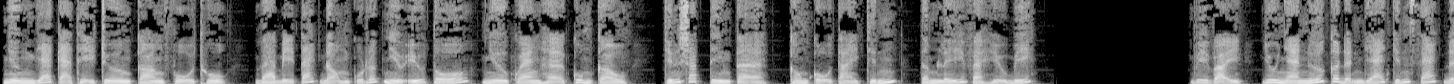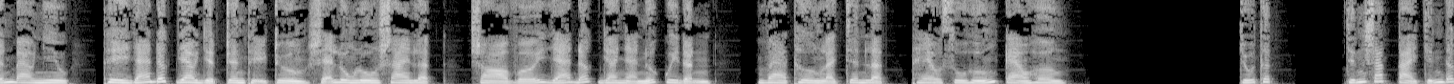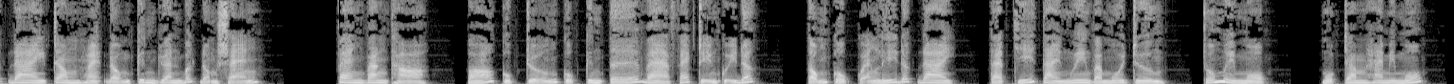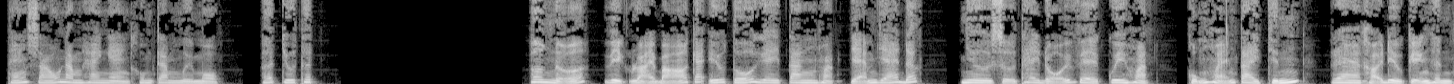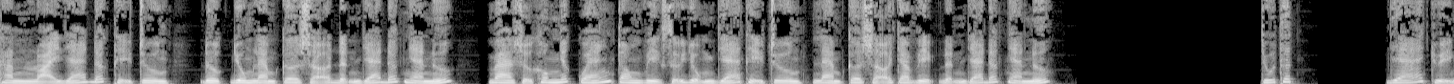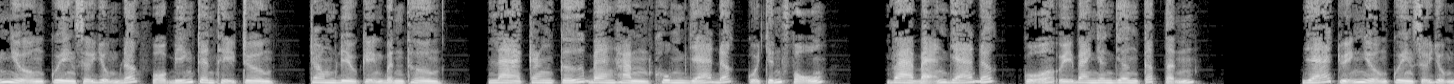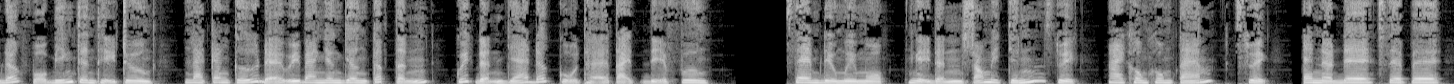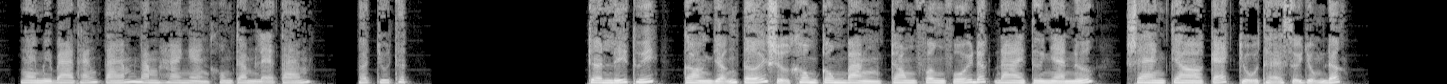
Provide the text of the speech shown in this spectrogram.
Nhưng giá cả thị trường còn phụ thuộc và bị tác động của rất nhiều yếu tố như quan hệ cung cầu, chính sách tiền tệ, công cụ tài chính, tâm lý và hiểu biết. Vì vậy, dù nhà nước có định giá chính xác đến bao nhiêu, thì giá đất giao dịch trên thị trường sẽ luôn luôn sai lệch so với giá đất do nhà nước quy định, và thường là chênh lệch theo xu hướng cao hơn. Chú thích Chính sách tài chính đất đai trong hoạt động kinh doanh bất động sản Phan Văn Thọ, Phó Cục trưởng Cục Kinh tế và Phát triển Quỹ đất, Tổng cục Quản lý đất đai, Tạp chí Tài nguyên và Môi trường, số 11, 121, tháng 6 năm 2011. Hết chú thích. Hơn nữa, việc loại bỏ các yếu tố gây tăng hoặc giảm giá đất như sự thay đổi về quy hoạch, khủng hoảng tài chính ra khỏi điều kiện hình thành loại giá đất thị trường được dùng làm cơ sở định giá đất nhà nước và sự không nhất quán trong việc sử dụng giá thị trường làm cơ sở cho việc định giá đất nhà nước. Chú thích Giá chuyển nhượng quyền sử dụng đất phổ biến trên thị trường trong điều kiện bình thường là căn cứ ban hành khung giá đất của chính phủ và bản giá đất của Ủy ban Nhân dân cấp tỉnh. Giá chuyển nhượng quyền sử dụng đất phổ biến trên thị trường là căn cứ để Ủy ban Nhân dân cấp tỉnh quyết định giá đất cụ thể tại địa phương. Xem Điều 11, Nghị định 69 Xuyệt 2008 Xuyệt NDCP ngày 13 tháng 8 năm 2008. Hết chú thích. Trên lý thuyết, còn dẫn tới sự không công bằng trong phân phối đất đai từ nhà nước sang cho các chủ thể sử dụng đất.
